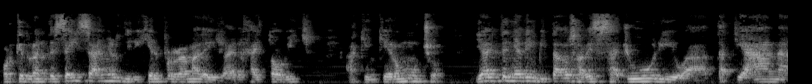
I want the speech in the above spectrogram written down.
porque durante seis años dirigí el programa de Israel Haitovich, a quien quiero mucho. Y él tenía de invitados a veces a Yuri o a Tatiana,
